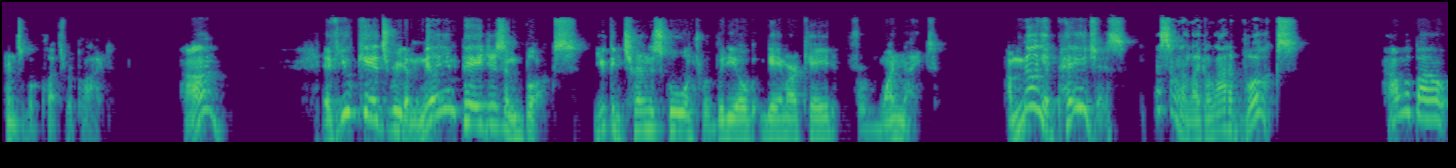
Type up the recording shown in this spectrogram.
Principal Klutz replied. Huh? If you kids read a million pages in books, you can turn the school into a video game arcade for one night. A million pages? That sounded like a lot of books. How about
